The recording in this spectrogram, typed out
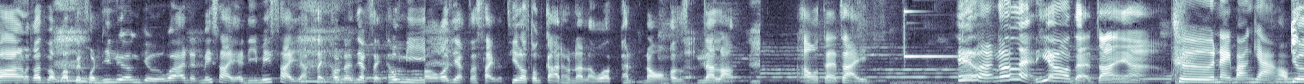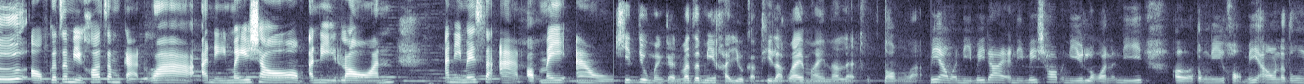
บ้างแล้วก็แบบว่าเป็นคนที่เรื่องเยอะว่าอันนั้นไม่ใส่อันนี้ไม่ใส่อยากใส่เท่านั้นอยากใส่เท่านี้เราก็อยากจะใส่แบบที่เราต้องการเท่านั้นแล้วว่าพันน้องเขาน่ารักเอาแต่ใจ ที่รักนั่นแหละที่เอาแต่ใจอะ คือในบางอย่างออฟเยอะ ออฟก็จะมีข้อจำกัดว่าอันนี้ไม่ชอบ อันนี้ร้อน อันนี้ไม่สะอาดออฟไม่เอา คิดอยู่เหมือนกันว่าจะมีใครอยู่กับที่รักได้ไหมนั่นแหละถูกต้องละไม่เอาอันนี้ไม่ได้อันนี้ไม่ชอบอันนี้ร้อนอันนี้เออตรงนี้ขอไม่เอานะตรง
